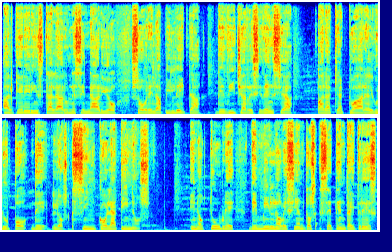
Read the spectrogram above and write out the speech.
al querer instalar un escenario sobre la pileta de dicha residencia para que actuara el grupo de los cinco latinos en octubre de 1973,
